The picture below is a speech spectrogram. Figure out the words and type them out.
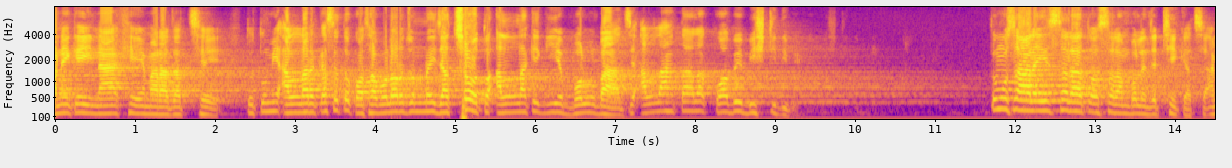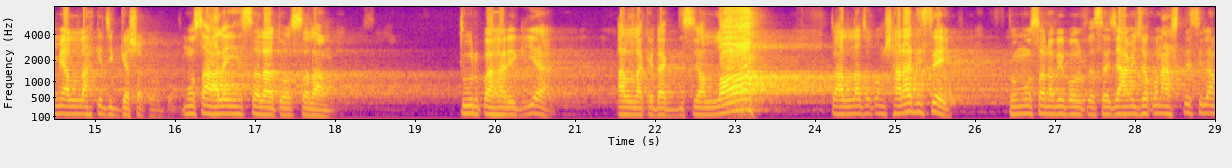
অনেকেই না খেয়ে মারা যাচ্ছে। তো তুমি আল্লাহর কাছে তো কথা বলার জন্যই যাচ্ছ, তো আল্লাহকে গিয়ে বলবা যে আল্লাহ তাআলা কবে বৃষ্টি দিবে? তো মুসা আলাইসালাম বলেন যে, ঠিক আছে, আমি আল্লাহকে জিজ্ঞাসা করব। মুসা আলাইসালাম তুর পাহাড়ে গিয়া আল্লাহকে ডাক দিছে, আল্লাহ! তো আল্লাহ যখন সারা দিছে, তো মুসা নবী বলতেছে যে, আমি যখন আসতেছিলাম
